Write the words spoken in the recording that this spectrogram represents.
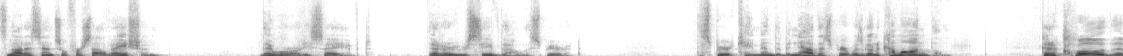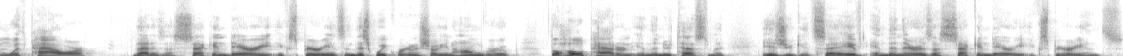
It's not essential for salvation. They were already saved. They'd already received the Holy Spirit. The Spirit came in them, but now the Spirit was going to come on them, going to clothe them with power. That is a secondary experience. And this week we're going to show you in home group the whole pattern in the New Testament is you get saved, and then there is a secondary experience.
